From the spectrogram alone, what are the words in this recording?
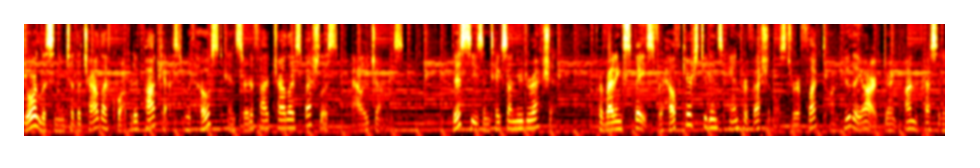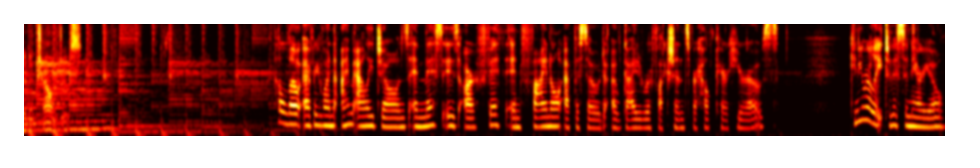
You're listening to the Child Life Cooperative Podcast with host and certified child life specialist, Allie Jones. This season takes on new direction, providing space for healthcare students and professionals to reflect on who they are during unprecedented challenges. Hello, everyone. I'm Allie Jones, and this is our fifth and final episode of Guided Reflections for Healthcare Heroes. Can you relate to this scenario?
